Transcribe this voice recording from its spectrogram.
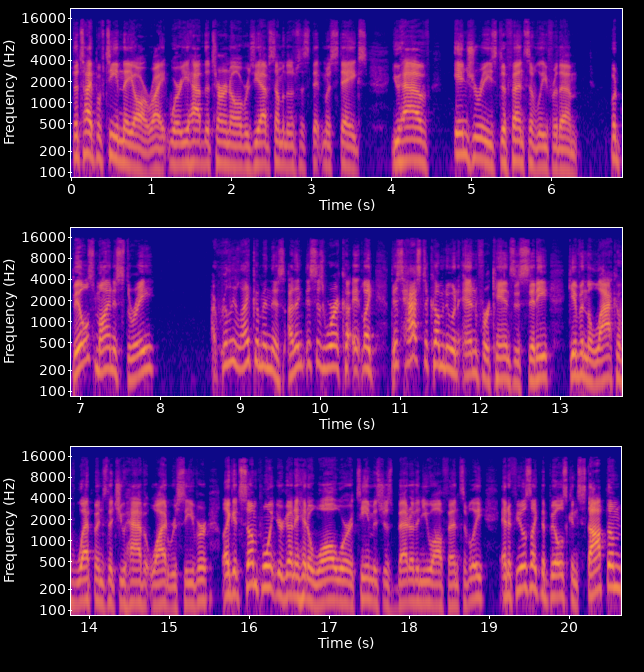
the type of team they are, right? Where you have the turnovers, you have some of the mistakes, you have injuries defensively for them. But Bills minus three, I really like them in this. I think this is where it, it, like this has to come to an end for Kansas City, given the lack of weapons that you have at wide receiver. Like at some point, you're going to hit a wall where a team is just better than you offensively, and it feels like the Bills can stop them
